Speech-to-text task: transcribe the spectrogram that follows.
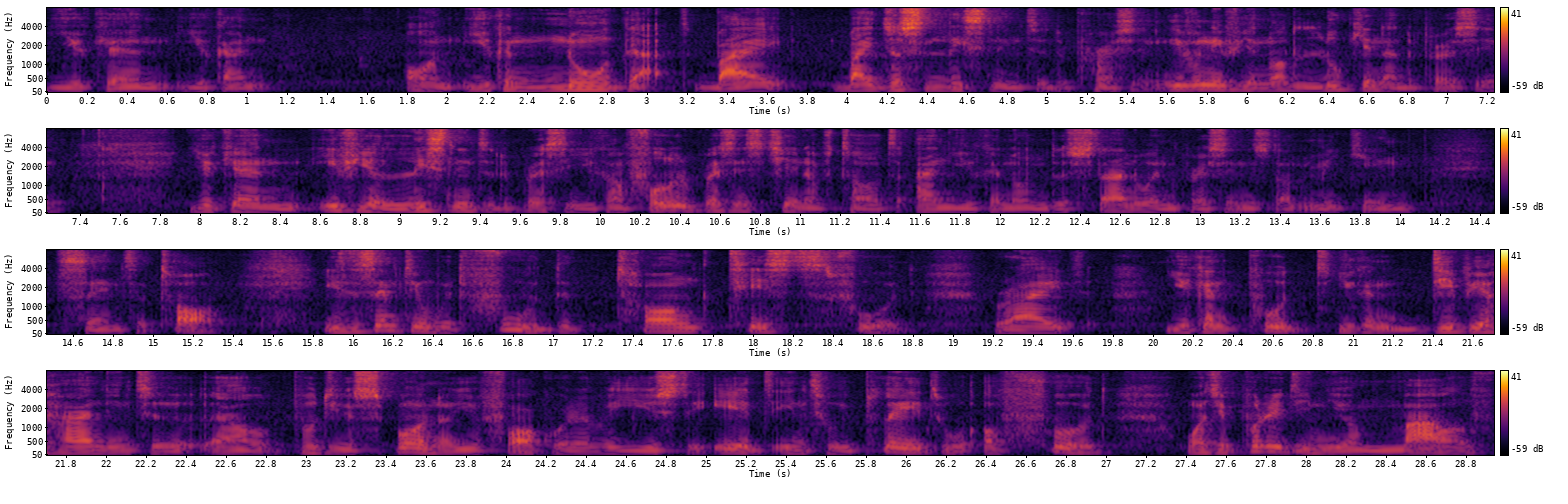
You can you can on you can know that by by just listening to the person, even if you're not looking at the person. You can, if you're listening to the person, you can follow the person's chain of thought and you can understand when the person is not making sense at all. It's the same thing with food. The tongue tastes food, right? You can put, you can dip your hand into, uh, put your spoon or your fork, whatever you used to eat, into a plate of food. Once you put it in your mouth,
